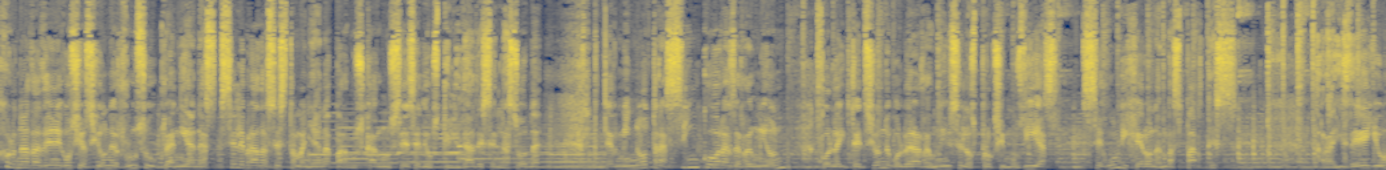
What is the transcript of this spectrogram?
Jornada de negociaciones ruso-ucranianas celebradas esta mañana para buscar un cese de hostilidades en la zona terminó tras cinco horas de reunión con la intención de volver a reunirse los próximos días, según dijeron ambas partes. A raíz de ello,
